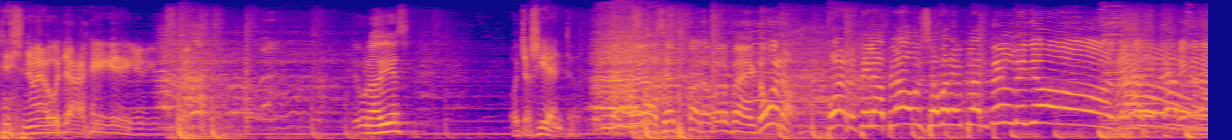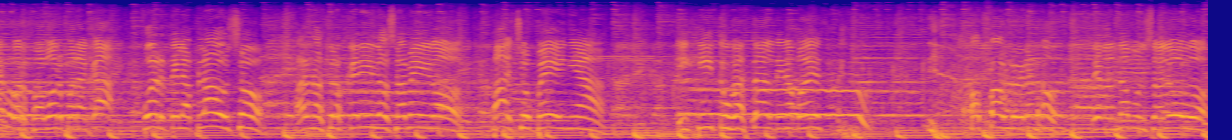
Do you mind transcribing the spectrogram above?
no me gusta. ¿De 1 a 10? 800. Gracias, Toro, perfecto. Bueno, fuerte el aplauso para el plantel de Ñol. Vengan, vengan, por favor para acá. Fuerte el aplauso para nuestros queridos amigos. Pacho Peña, Hijitus Gastaldi, ¿no podés? A Pablo Granado, le mandamos un saludo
